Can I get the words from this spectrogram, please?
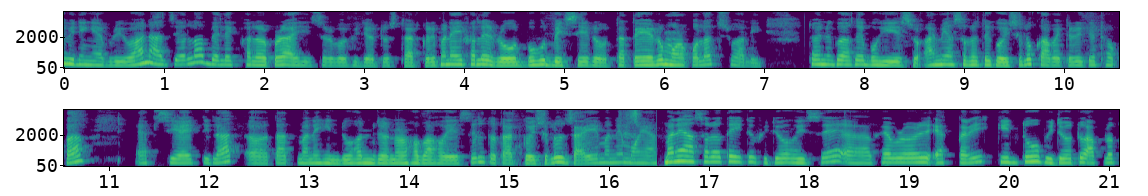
ইভিনিং এভৰি ওৱান আজি অলপ বেলেগ ফালৰ পৰা আহিছোঁ ৰ'ব ভিডিঅ'টো ষ্টাৰ্ট কৰি। মানে এইফালে ৰ'দ বহুত বেছি ৰ'দ তাতে আৰু মোৰ কলাত ছোৱালী। তো এনেকুৱাকৈ বহি আছোঁ। আমি আচলতে গৈছিলোঁ কাবাইতাৰীতে থকা এফ চি আই টিলাত। তাত মানে হিন্দু সন্মিলনৰ সভা হৈ আছিল তো তাত গৈছিলোঁ। যায়ে মানে মই মানে আচলতে এইটো ভিডিঅ' হৈছে আহ, ফেব্ৰুৱাৰীৰ এক তাৰিখ কিন্তু ভিডিঅ'টো আপলোড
